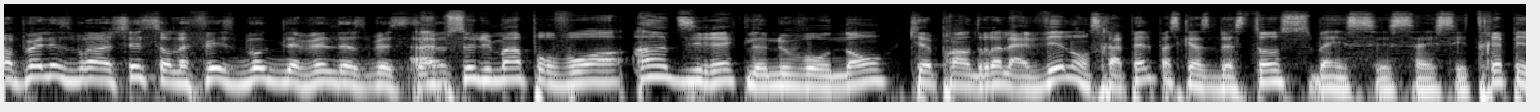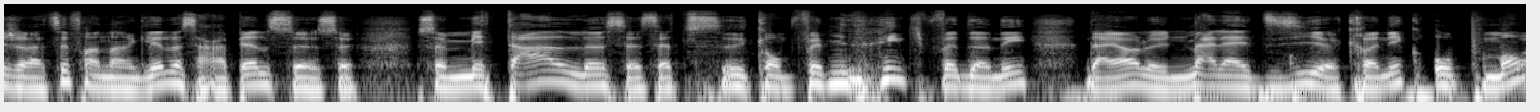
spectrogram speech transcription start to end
On peut, aller se brancher sur le Facebook de la ville d'Asbestos. Absolument, pour voir en direct le nouveau nom que prendra la ville. On se rappelle, parce qu'Asbestos, ben, c'est très péjoratif en anglais. Là. Ça rappelle ce, ce, ce métal, là, cette, qu'on féminin qui peut donner, d'ailleurs, une maladie euh, chronique au poumon.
